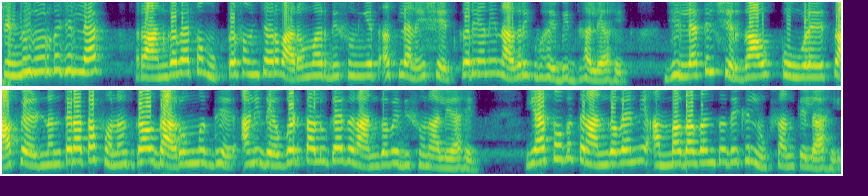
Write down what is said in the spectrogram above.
सिंधुदुर्ग जिल्ह्यात रानगव्याचा मुक्त संचार वारंवार दिसून येत असल्याने शेतकरी आणि नागरिक भयभीत झाले आहेत. जिल्ह्यातील शिरगाव कुवळे चाफेड नंतर आता फणसगाव दारुंगमध्ये आणि देवगड तालुक्यात रानगवे दिसून आले आहेत. यासोबत रानगव्यांनी आंबा बागांचं देखील नुकसान केलं आहे.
